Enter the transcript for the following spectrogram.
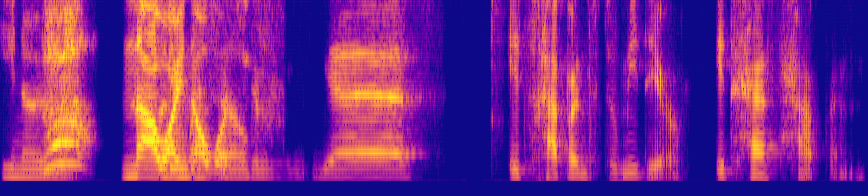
you know. now I know myself. what you mean. Yes, it's happened to me, dear. It has happened,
